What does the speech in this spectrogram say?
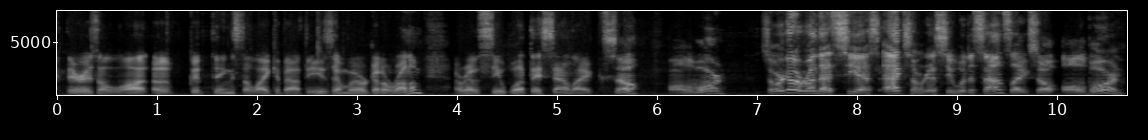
there is a lot of good things to like about these and we're going to run them we're going to see what they sound like. So all aboard so we're going to run that CSX and we're going to see what it sounds like. So all aboard.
